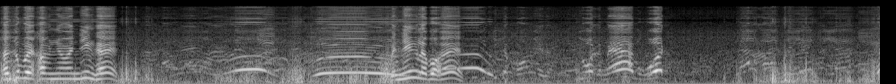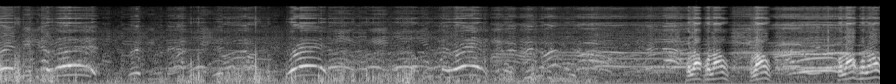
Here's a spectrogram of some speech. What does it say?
เฮ้ยก็ไปคำยังมันยิงเฮ้ยมัน ขอเล่าขอเล่าขอเล่าขอเล่าขอเล่า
